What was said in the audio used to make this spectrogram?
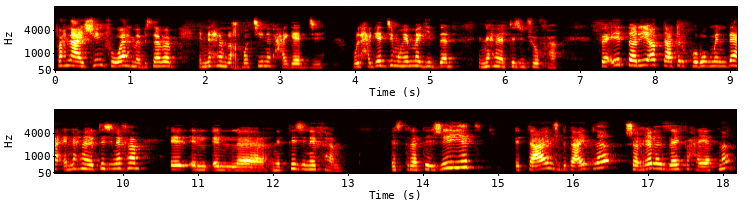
فاحنا عايشين في وهم بسبب إن إحنا ملخبطين الحاجات دي. والحاجات دي مهمة جدا إن إحنا نبتدي نشوفها. فإيه الطريقة بتاعت الخروج من ده؟ إن إحنا نبتدي نفهم ال... ال... ال... نبتدي نفهم استراتيجية التعايش بتاعتنا شغالة إزاي في حياتنا.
